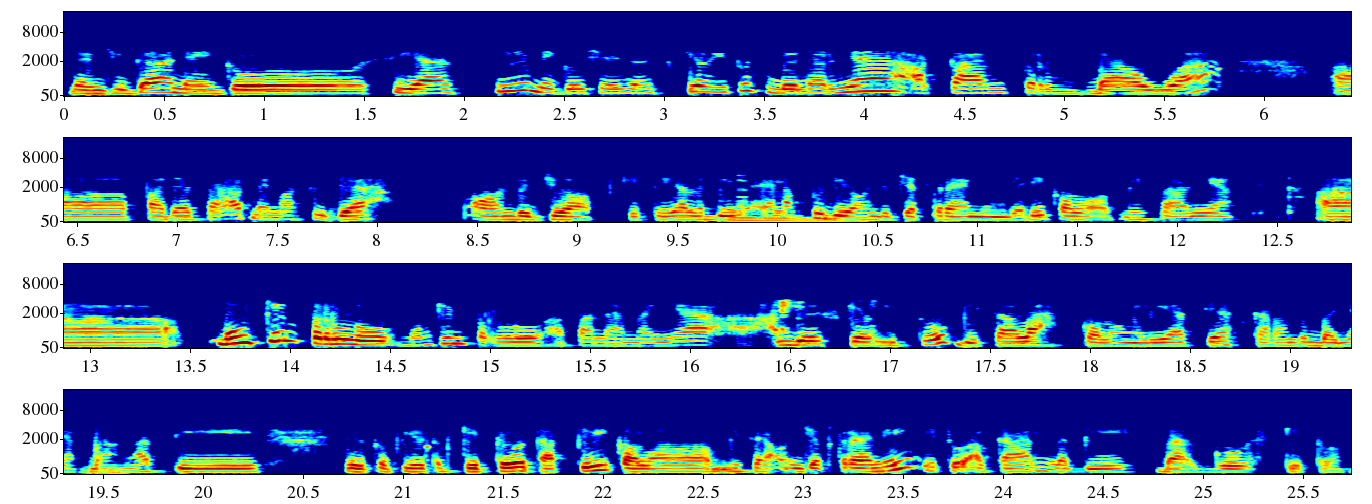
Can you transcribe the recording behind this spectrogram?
Dan juga negosiasi negotiation skill itu sebenarnya akan terbawa uh, pada saat memang sudah on the job gitu ya. Lebih hmm. enak tuh di on the job training. Jadi kalau misalnya uh, mungkin perlu mungkin perlu apa namanya ambil skill itu bisalah kalau ngelihat ya sekarang tuh banyak hmm. banget di YouTube YouTube gitu. Tapi kalau misalnya on job training itu akan lebih bagus gitu.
